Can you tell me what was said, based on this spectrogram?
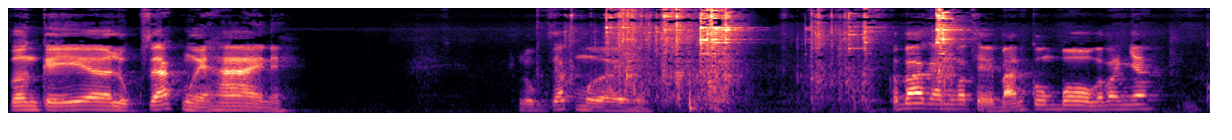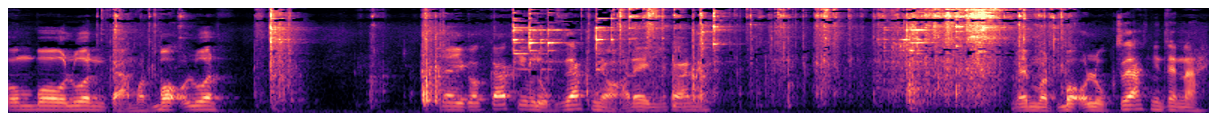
Vâng cái ờ, lục giác 12 này. Lục giác 10 này. Các bác em có thể bán combo các bác nhé Combo luôn cả một bộ luôn. Đây có các cái lục giác nhỏ đây nhé các bác này đây, một bộ lục giác như thế này.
